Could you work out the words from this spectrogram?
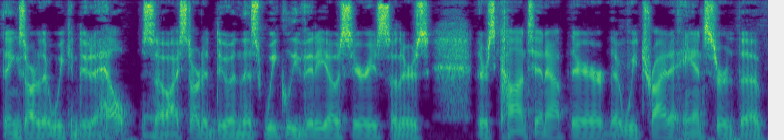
things are that we can do to help. So I started doing this weekly video series. So there's, there's content out there that we try to answer the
